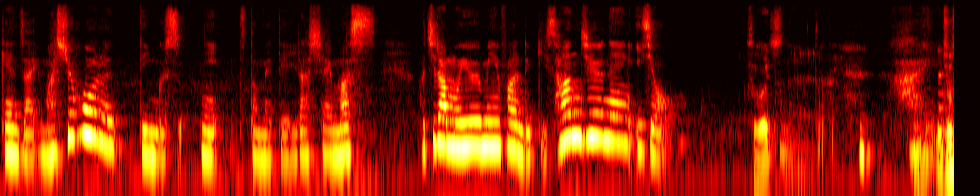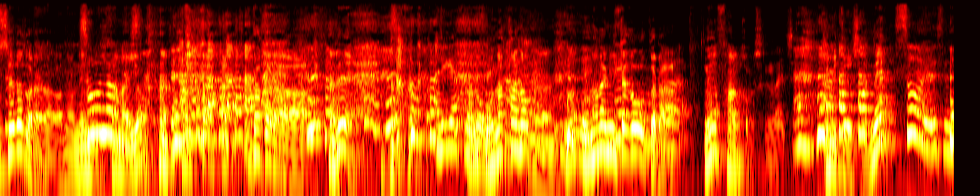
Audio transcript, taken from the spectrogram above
現在マッシュホールディングスに勤めていらっしゃいます。こちらもユーミンファン歴30年以上。すごいですねはい。女性だからあの年そう齢聞かないよ。だからね。ありがとあうございます。のお腹の、お腹にいたがおうからねファンかもしれないじゃん。君と一緒にね。そうですね。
